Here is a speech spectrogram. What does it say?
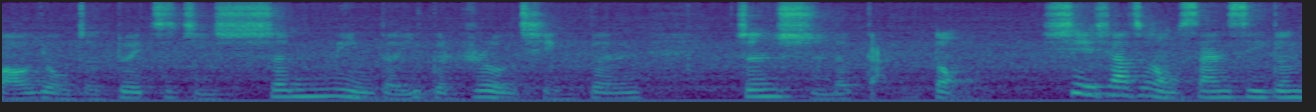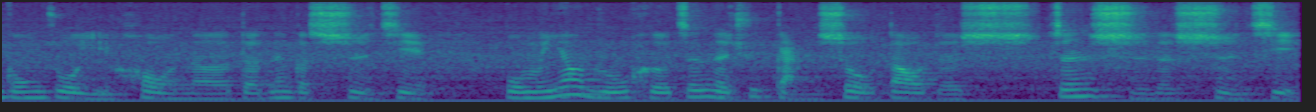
保有着对自己生命的一个热情跟真实的感动？卸下这种三 C 跟工作以后呢的那个世界，我们要如何真的去感受到的真实的世界？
